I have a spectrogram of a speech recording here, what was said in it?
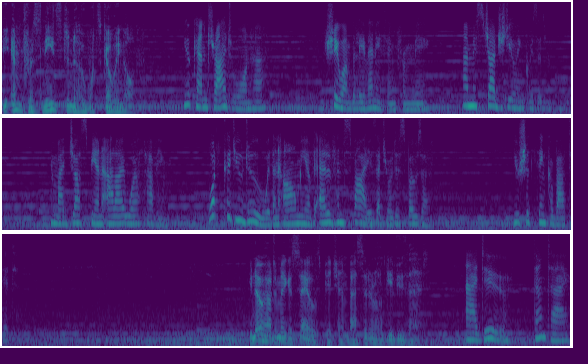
The Empress needs to know what's going on. You can try to warn her. She won't believe anything from me. I misjudged you, Inquisitor. You might just be an ally worth having. What could you do with an army of elven spies at your disposal? You should think about it. You know how to make a sales pitch, Ambassador, I'll give you that. I do, don't I?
